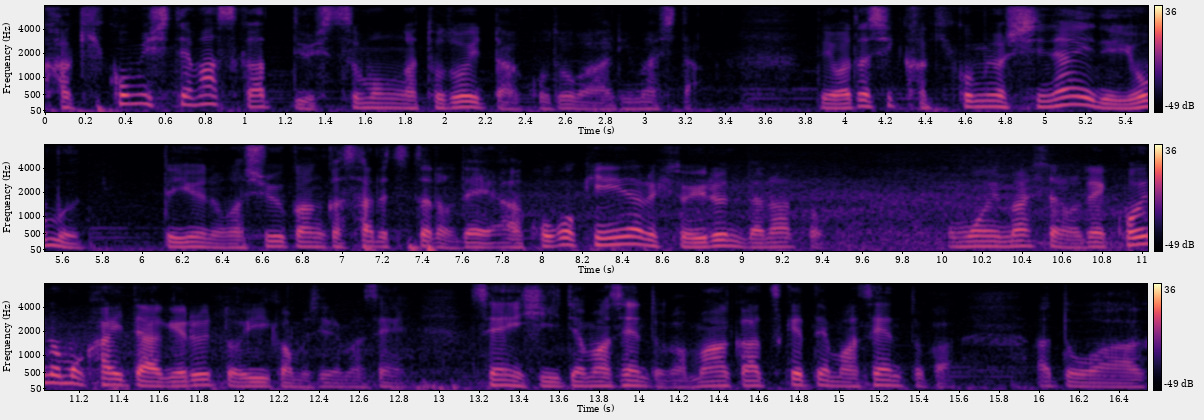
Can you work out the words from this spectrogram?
書き込みしてますかっていう質問が届いたことがありました。で私書き込みをしないで読むっていうのが習慣化されてたのであここ気になる人いるんだなと。思いましたのでこういうのも書いてあげるといいかもしれません。線引いてませんとかマーカーつけてませんとかあとは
